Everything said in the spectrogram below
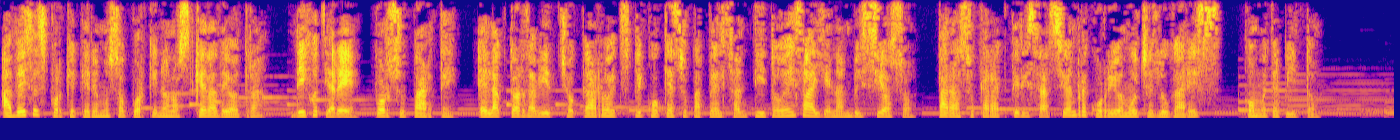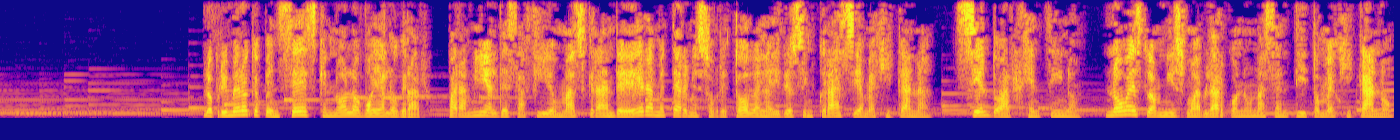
a veces porque queremos o porque no nos queda de otra, dijo Tiare. Por su parte, el actor David Chocarro explicó que su papel Santito es alguien ambicioso, para su caracterización recurrió a muchos lugares, como Tepito. Lo primero que pensé es que no lo voy a lograr, para mí el desafío más grande era meterme sobre todo en la idiosincrasia mexicana, siendo argentino, no es lo mismo hablar con un acentito mexicano,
